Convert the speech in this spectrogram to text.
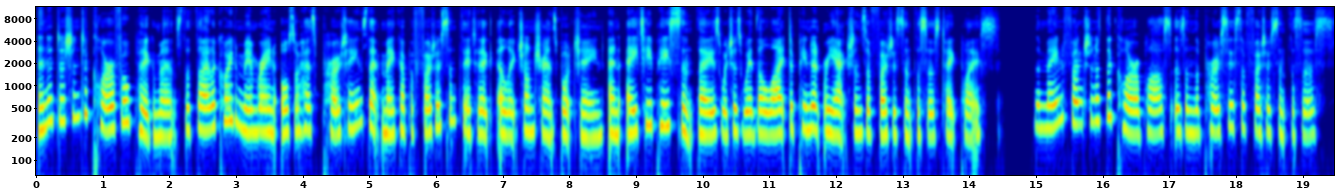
In addition to chlorophyll pigments, the thylakoid membrane also has proteins that make up a photosynthetic electron transport chain, and ATP synthase, which is where the light-dependent reactions of photosynthesis take place. The main function of the chloroplast is in the process of photosynthesis.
